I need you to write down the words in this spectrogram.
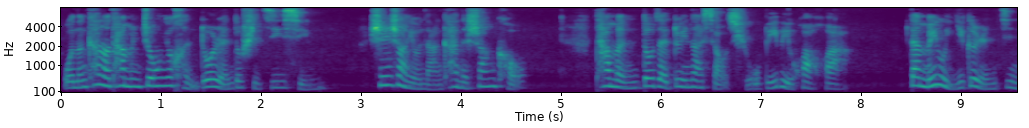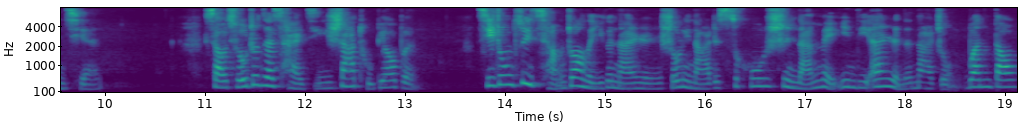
我能看到他们中有很多人都是畸形，身上有难看的伤口。他们都在对那小球比比划划，但没有一个人近前。小球正在采集沙土标本，其中最强壮的一个男人手里拿着似乎是南美印第安人的那种弯刀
